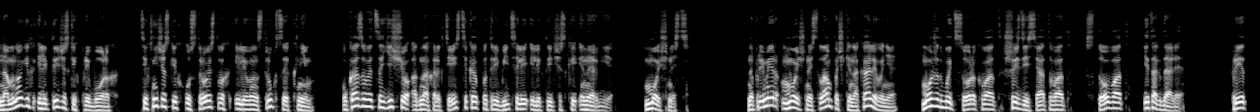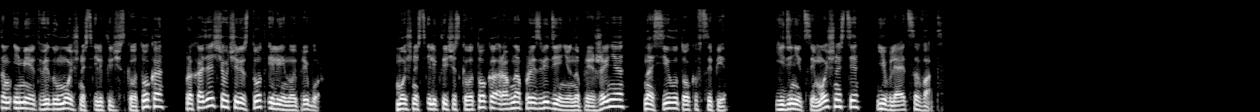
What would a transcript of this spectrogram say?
На многих электрических приборах, технических устройствах или в инструкциях к ним указывается еще одна характеристика потребителей электрической энергии – мощность. Например, мощность лампочки накаливания может быть 40 Вт, 60 Вт, 100 Вт и так далее. При этом имеют в виду мощность электрического тока, проходящего через тот или иной прибор. Мощность электрического тока равна произведению напряжения на силу тока в цепи. Единицей мощности является ватт.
